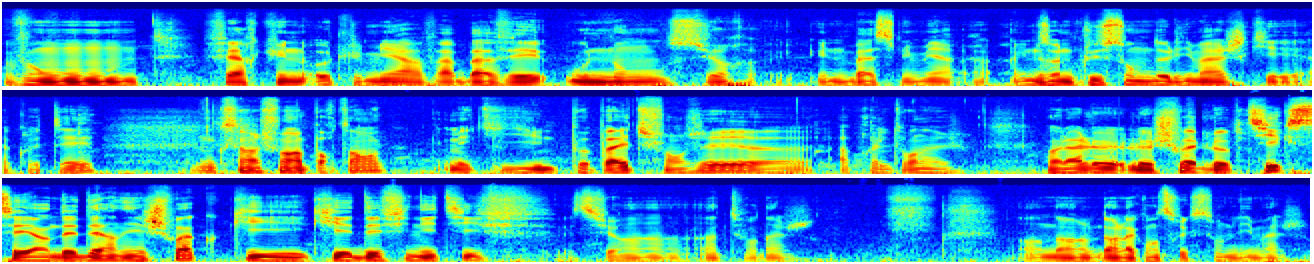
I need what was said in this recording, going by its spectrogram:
vont faire qu'une haute lumière va baver ou non sur une basse lumière, une zone plus sombre de l'image qui est à côté. Donc c'est un choix important mais qui ne peut pas être changé euh, après le tournage. Voilà, le, choix de l'optique, c'est un des derniers choix qui, qui est définitif sur un, tournage, dans, dans la construction de l'image.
